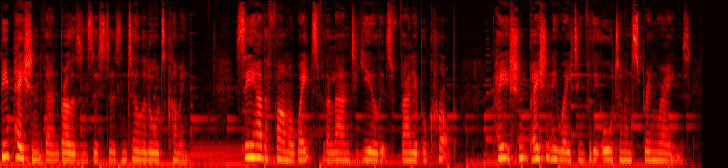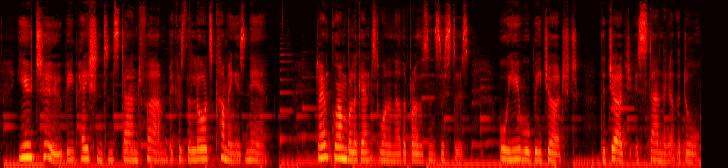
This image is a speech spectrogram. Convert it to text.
Be patient then, brothers and sisters, until the Lord's coming. See how the farmer waits for the land to yield its valuable crop, patient, patiently waiting for the autumn and spring rains. You too be patient and stand firm, because the Lord's coming is near. Don't grumble against one another, brothers and sisters, or you will be judged. The judge is standing at the door.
